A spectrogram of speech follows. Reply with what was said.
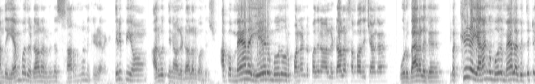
அந்த எண்பது டாலர் இருந்து சர்ன்னு கீழே இறங்கி திருப்பியும் அறுபத்தி நாலு டாலருக்கு வந்துருச்சு. அப்போ மேலே ஏறும்போது ஒரு பன்னெண்டு பதினாலு டாலர் சம்பாதிச்சாங்க ஒரு பேரலுக்கு இப்போ கீழே இறங்கும் போது மேலே வித்துட்டு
